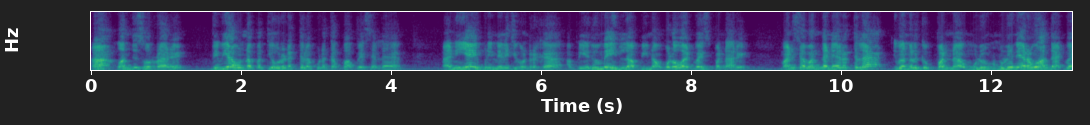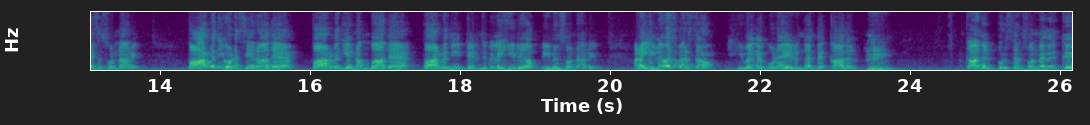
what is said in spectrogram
ஆ, வந்து சொல்றாரு திவ்யா உன்னை பத்தி ஒரு இடத்துல கூட தப்பா பேசல. நீ ஏன் இப்படி நினைச்சு கொண்டிருக்க? அப்படி எதுவுமே இல்லை அப்படின்னு அவ்வளவு அட்வைஸ் பண்ணாரு. மனுஷன் வந்த நேரத்துல இவங்களுக்கு பண்ண முழு முழு நேரமும் அந்த அட்வைஸை சொன்னாரு. பார்வதியோட சேராத பார்வதியை நம்பாத பார்வதியிட்டிருந்து விலகிடு அப்படின்னு சொன்னாரு. ஆனா இருபது வருஷம் இவங்க கூட இருந்த அந்த காதல் காதல் புருஷன் சொன்னதுக்கு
